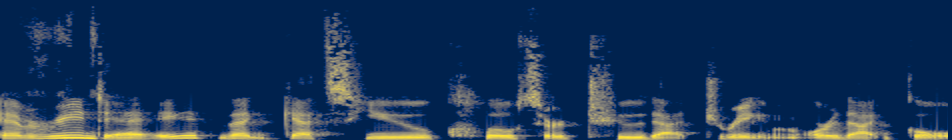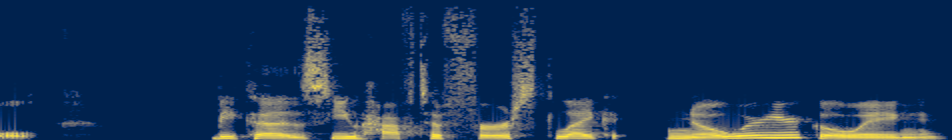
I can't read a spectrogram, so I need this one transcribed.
every day that gets you closer to that dream or that goal because you have to first like know where you're going,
